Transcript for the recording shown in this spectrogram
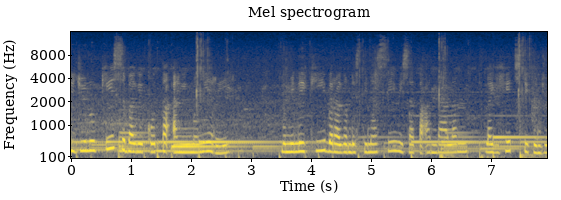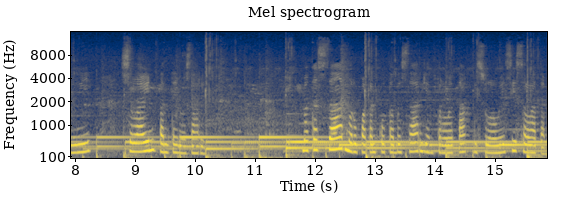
Dijuluki sebagai kota angin memiri, memiliki beragam destinasi wisata andalan lagi hits dikunjungi selain Pantai Losari. Makassar merupakan kota besar yang terletak di Sulawesi Selatan.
